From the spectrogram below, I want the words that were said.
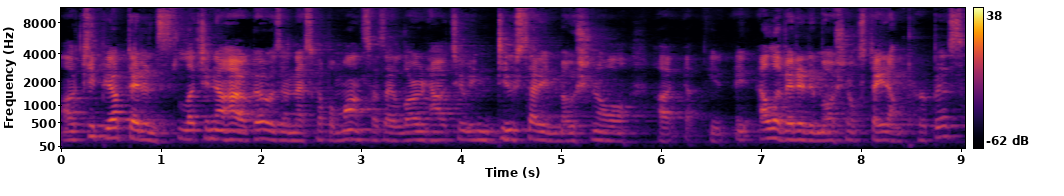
I'll keep you updated and let you know how it goes in the next couple months as I learn how to induce that emotional, uh, elevated emotional state on purpose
